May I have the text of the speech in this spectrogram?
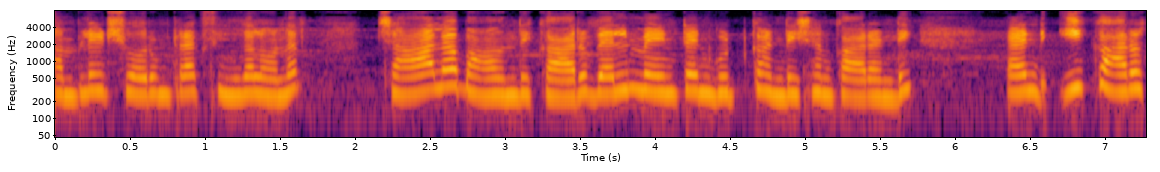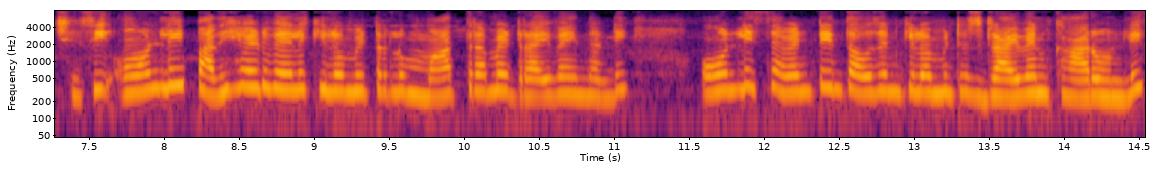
complete showroom track single owner. చాలా బాగుంది కారు. Well maintain good condition car అండి. అండ్ ఈ కార్ వచ్చేసి ఓన్లీ పదిహేడు వేల కిలోమీటర్లు మాత్రమే డ్రైవ్ అయిందండి. Only seventeen thousand kilometres drive అయిన కార్ ఓన్లీ.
